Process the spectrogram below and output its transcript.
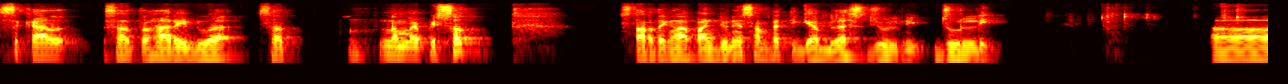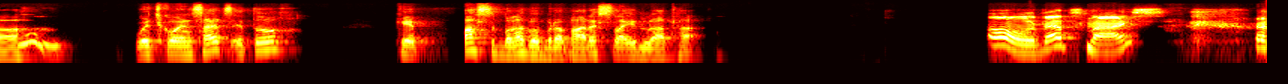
Sekali satu hari dua satu 6 episode starting 8 Juni sampai 13 Juli Juli. Uh, hmm. Which coincides itu kayak pas banget beberapa hari setelah Idul Adha. Oh, that's nice.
